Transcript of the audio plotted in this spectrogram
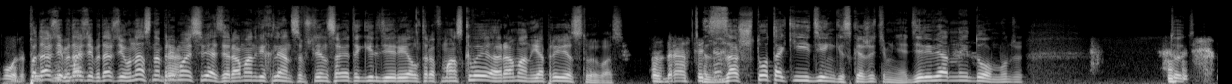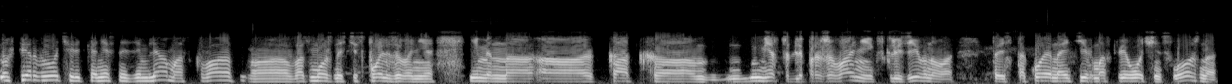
года. Подожди, есть, подожди, подожди. У нас на прямой да. связи Роман Вихлянцев, член Совета гильдии риэлторов Москвы. Роман, я приветствую вас. Здравствуйте. За что такие деньги, скажите мне? Деревянный дом, он же... Ну, в первую очередь, конечно, земля, Москва, э, возможность использования именно э, как э, место для проживания эксклюзивного. То есть такое найти в Москве очень сложно.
